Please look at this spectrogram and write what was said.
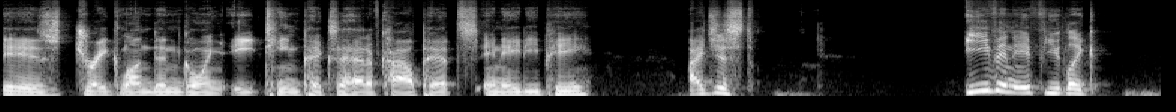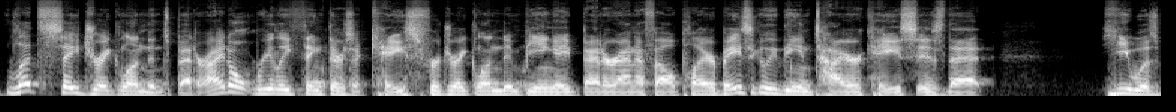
is Drake London going 18 picks ahead of Kyle Pitts in ADP. I just, even if you like, let's say Drake London's better. I don't really think there's a case for Drake London being a better NFL player. Basically, the entire case is that he was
